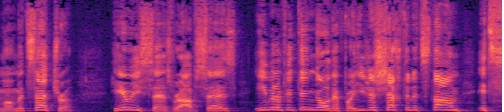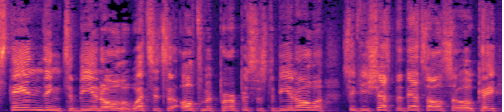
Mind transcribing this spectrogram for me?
moment, etc. Here he says, Rav says, even if it didn't go that far, you just shechted it stam, it's standing to be an ola. What's its ultimate purpose is to be an ola. So if you shechted, that's also okay.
